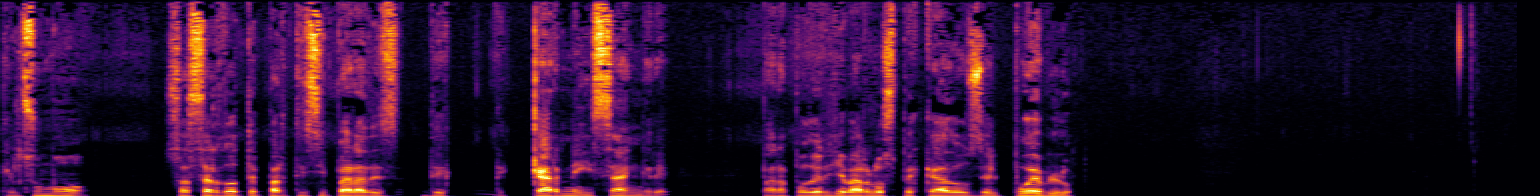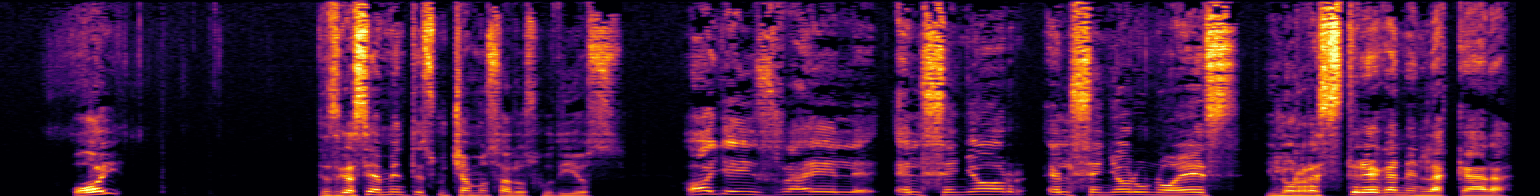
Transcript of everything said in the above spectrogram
que el sumo sacerdote participara de, carne y sangre para poder llevar los pecados del pueblo. Hoy, desgraciadamente, escuchamos a los judíos, oye Israel, el Señor, el Señor uno es, y lo restregan en la cara.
